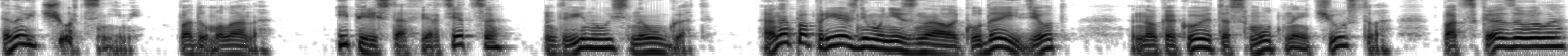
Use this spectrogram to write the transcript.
Да ну и черт с ними, подумала она. И, перестав вертеться, двинулась наугад. Она по-прежнему не знала, куда идет, но какое-то смутное чувство подсказывало,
